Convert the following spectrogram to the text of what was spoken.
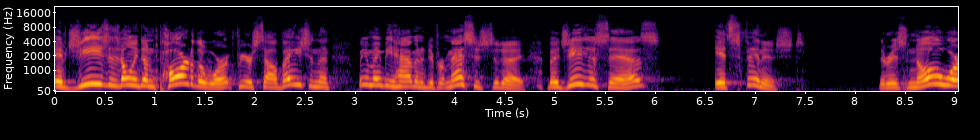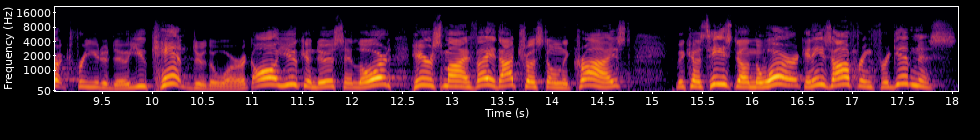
If Jesus had only done part of the work for your salvation, then we may be having a different message today. But Jesus says, it's finished. There is no work for you to do. You can't do the work. All you can do is say, Lord, here's my faith. I trust only Christ because He's done the work and He's offering forgiveness.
